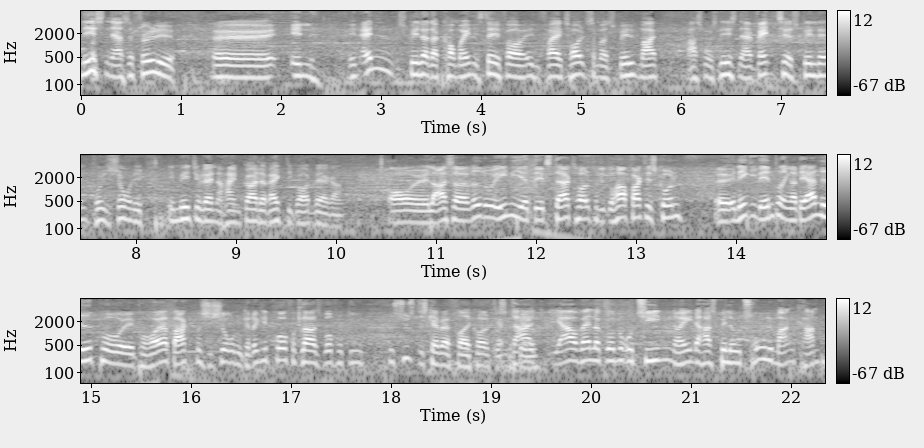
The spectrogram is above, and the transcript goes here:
Nissen er selvfølgelig øh, en en anden spiller, der kommer ind i stedet for en Frederik Holt, som har spillet mig. Rasmus Nissen er vant til at spille den position i, i Midtjylland, og han gør det rigtig godt hver gang. Og øh, Lars, jeg ved du er enig i, at det er et stærkt hold, fordi du har faktisk kun øh, en enkelt ændring, og det er nede på, øh, på højre bakpositionen. Kan du ikke lige prøve at forklare os, hvorfor du, du synes, det skal være Frederik Holt, der skal der, spille? Jeg har jo valgt at gå med rutinen, og en, der har spillet utrolig mange kampe,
